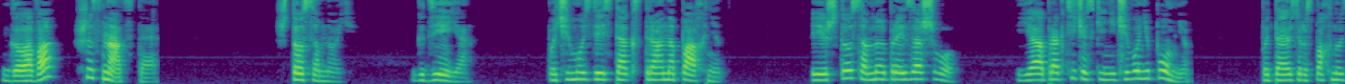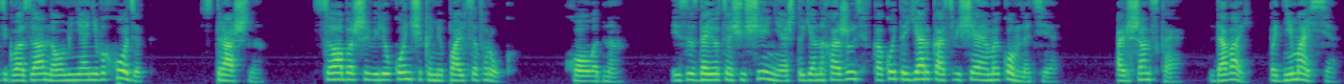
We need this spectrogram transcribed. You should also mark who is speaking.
Speaker 1: Глава шестнадцатая Что со мной? Где я? Почему здесь так странно пахнет? И что со мной произошло? Я практически ничего не помню. Пытаюсь распахнуть глаза, но у меня не выходит. Страшно. Слабо шевелю кончиками пальцев рук. Холодно и создается ощущение, что я нахожусь в какой-то ярко освещаемой комнате. Альшанская, давай, поднимайся.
